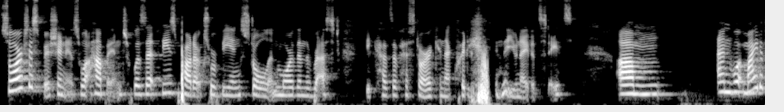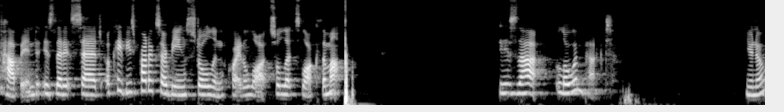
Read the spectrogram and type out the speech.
So our suspicion is what happened was that these products were being stolen more than the rest because of historic inequity in the United States. Um, and what might have happened is that it said, okay, these products are being stolen quite a lot, so let's lock them up. Is that low impact? You know,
